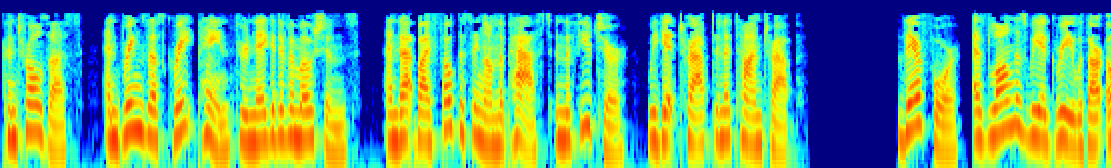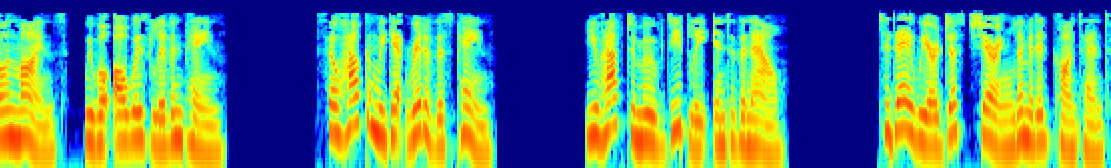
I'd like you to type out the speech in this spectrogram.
controls us, and brings us great pain through negative emotions, and that by focusing on the past and the future, we get trapped in a time trap. Therefore, as long as we agree with our own minds, we will always live in pain. So, how can we get rid of this pain? You have to move deeply into the now. Today, we are just sharing limited content.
